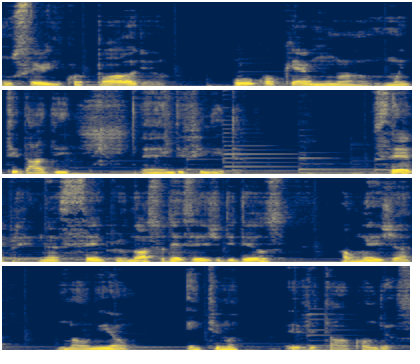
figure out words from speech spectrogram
um ser incorpóreo, ou qualquer uma, uma entidade é indefinida. Sempre, né? Sempre o nosso desejo de Deus almeja uma união íntima e vital com Deus.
